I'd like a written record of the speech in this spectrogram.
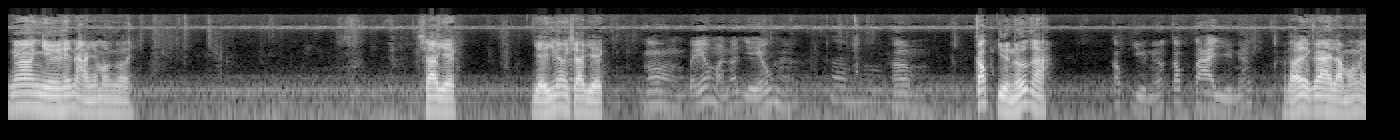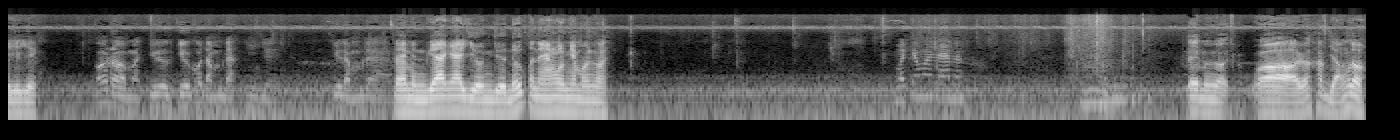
Nó như thế nào nha mọi người? Sao Việt? Vị nó sao Việt? ngon béo mà nó dẻo nữa. Thơm thơm. Cốc dừa nước ha. Cốc dừa nước cốc tai dừa nước. Đó giờ có ai làm món này chưa gì có rồi mà chưa chưa có đậm đặc như vậy chưa đậm đà. Đây mình ra ngay vườn dừa nước mình ăn luôn nha mọi người. Mời cho mai ra nè. Đây mọi người wow rất hấp dẫn luôn.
